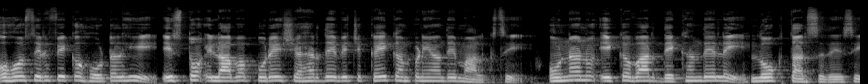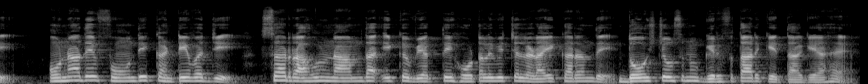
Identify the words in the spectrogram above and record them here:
ਉਹ ਸਿਰਫ ਇੱਕ ਹੋਟਲ ਹੀ, ਇਸ ਤੋਂ ਇਲਾਵਾ ਪੂਰੇ ਸ਼ਹਿਰ ਦੇ ਵਿੱਚ ਕਈ ਕੰਪਨੀਆਂ ਦੇ ਮਾਲਕ ਸੀ। ਉਹਨਾਂ ਨੂੰ ਇੱਕ ਵਾਰ ਦੇਖਣ ਦੇ ਲਈ ਲੋਕ ਤਰਸਦੇ ਸੀ। ਉਹਨਾਂ ਦੇ ਫੋਨ ਦੀ ਘੰਟੀ ਵੱਜੀ। ਸਰ ਰਾਹੁਲ ਨਾਮ ਦਾ ਇੱਕ ਵਿਅਕਤੀ ਹੋਟਲ ਵਿੱਚ ਲੜਾਈ ਕਰਨ ਦੇ ਦੋਸ਼ 'ਚ ਉਸ ਨੂੰ ਗ੍ਰਿਫਤਾਰ ਕੀਤਾ ਗਿਆ ਹੈ।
